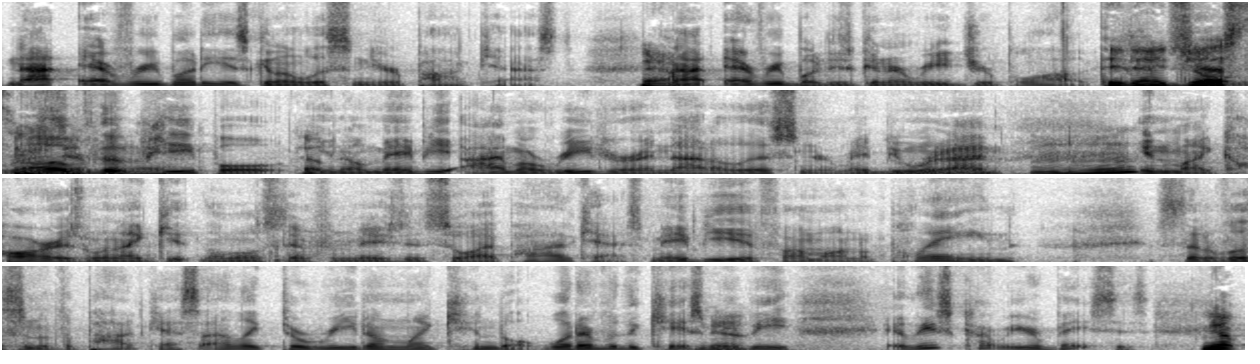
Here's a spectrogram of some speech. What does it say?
not everybody is going to listen to your podcast. Yeah. Not everybody's going to read your blog. They digest so things of the people, Yep. you know, maybe I'm a reader and not a listener. Maybe when Right. I'm mm-hmm. in my car is when I get the most information, so I podcast. Maybe if I'm on a plane, instead of listening to the podcast, I like to read on my Kindle. Whatever the case may be, at least cover your bases. Yep.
